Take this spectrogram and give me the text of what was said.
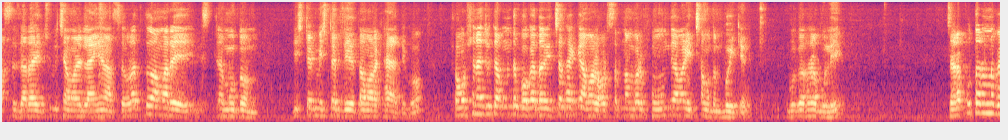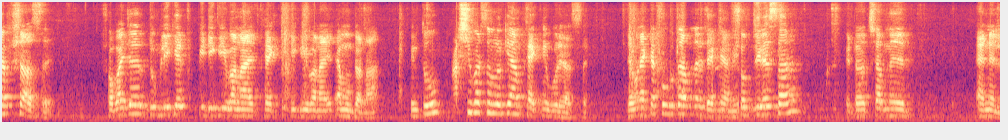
আছে, যারা এই চুলছে আমার এই লাইনে আছে, ওরা তো আমার এই মতন স্টেপ মিস্টেপ দিয়ে তো আমার খায়া দিব। সমস্যা নাই, যদি আপনাদের বকাদার ইচ্ছা থাকে, আমার হোয়াটসঅ্যাপ নাম্বার ফোন দিয়ে আমার ইচ্ছা মতন বই কেন বই কথাটা বলি। যারা প্রতারণা ব্যবসা আছে, সবাই যে ডুপ্লিকেট পিডিগ্রি বানায় ফেক পিডিগ্রি বানায়, এমনটা না। কিন্তু আশি পার্সেন্ট লোকই আমি ফ্যাক নিয়ে পড়ে আছে। যেমন একটা কবুতর আপনাদের দেখে আমি। সবজি রেসার এটা হচ্ছে আপনার এনএল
